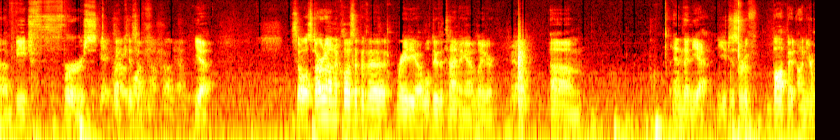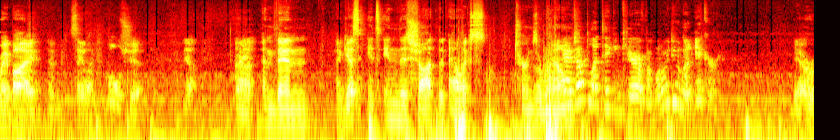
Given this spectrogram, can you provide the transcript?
uh, Beej first because of yeah. So we'll start on a close up of the radio. We'll do the timing out later. Yeah. Um, and then yeah, you just sort of bop it on your way by and say like bullshit. Yeah. Uh, and then I guess it's in this shot that Alex turns Yeah, I around. got blood taken care of, but what do I do about ichor? Yeah, or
